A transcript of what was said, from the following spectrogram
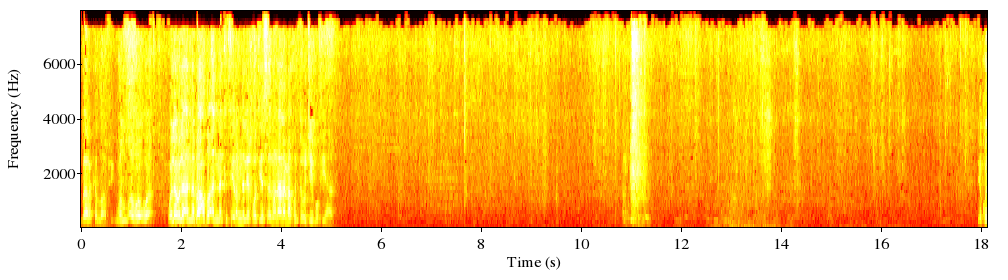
بارك الله فيك. ولولا أن بعض أن كثيرا من الإخوة يسألون أنا ما كنت أجيب في هذا يقول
